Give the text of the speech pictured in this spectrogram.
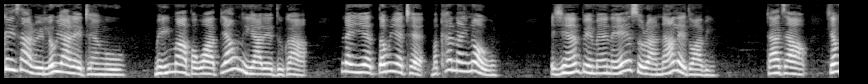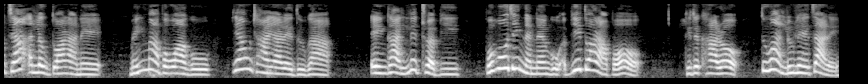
ကိစ္စတွေလုပ်ရတဲ့ဒဏ်ကို မိန်းမဘဝပြောင်းနေရတဲ့သူကနှစ်ရက်သုံးရက်ထက်မခံနိုင်တော့ဘူးအရန်ပင်ပန်းတယ်ဆိုတာနားလည်သွားပြီဒါကြောင့်ယောက်ျားအလုတ်သွားတာနဲ့မိန်းမဘဝကိုပြောင်းထားရတဲ့သူကအိမ်ကလစ်ထွက်ပြီးဘိုးဘိုးကြီးနန်းနန်းကိုအပြေးသွားတာပေါ့ဒီတခါတော့ तू ကလူလဲကြတယ်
